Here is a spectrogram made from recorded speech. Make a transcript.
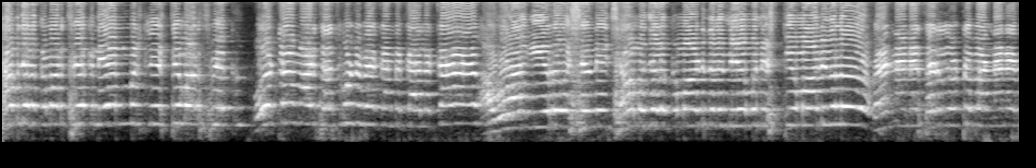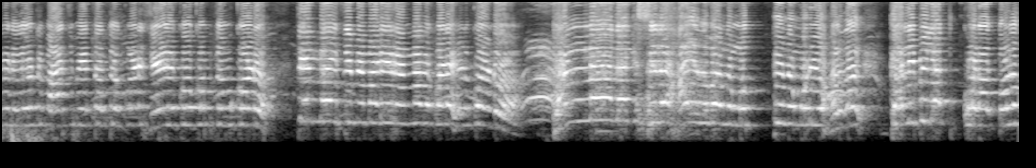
ಛಾಮ ಜಲಕ ಮಾಡಿಸ್ಬೇಕು ನೇನ್ ಮಸ್ಲಿ ಎಷ್ಟೇ ಮಾಡಿಸ್ಬೇಕು. ಹಚ್ಕೊಂಡು ಬೇಕಂದ ಕಾಲಕ್ಕ. ಅವಾಗ ಇರೋ ಶನಿ ಛಾಮ ಜಳಕ ಮಾಡಿದಳು ನಿಯಮ ನಿಷ್ಠೆ ಮಾಡಿದಳು. ಬಣ್ಣನೆ ಸರಿದೊಟ್ಟು ಬಣ್ಣನೆ ಬಿಡದೊಟ್ಟು ಬಾಚಬೇಕಂತ ತಗೊಂಡು ಸೇಳಿ ಕೋಕಂ ತುಂಬಿಕೊಂಡು ತಿಂದ ಸಿಮ್ಮೆ ಮಾಡಿ ಅನ್ನದ ಕೊಡ ಹಿಡ್ಕೊಂಡು. ಬಣ್ಣದಾಗಿ ಸಿಲೆ ಹಾಯ್ದು ಬಂದ ಮುತ್ತಿನ ಮುರಿಯೋ ಹಳದ ಗಲಿಬಿಲ ಕೊಡ ತೊಳು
